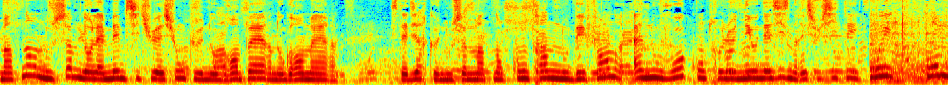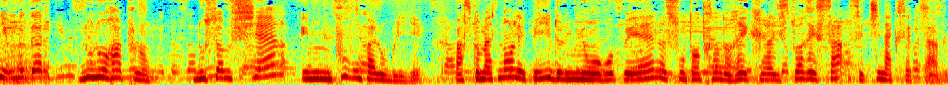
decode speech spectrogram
Maintenant, nous sommes dans la même situation que nos grands-pères, nos grands-mères. C'est-à-dire que nous sommes maintenant contraints de nous défendre à nouveau contre le néonazisme ressuscité. Nous nous rappelons, nous sommes fiers et nous ne pouvons pas l'oublier. Parce que maintenant, les pays de l'Union européenne sont en train de réécrire l'histoire et ça, c'est inacceptable.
